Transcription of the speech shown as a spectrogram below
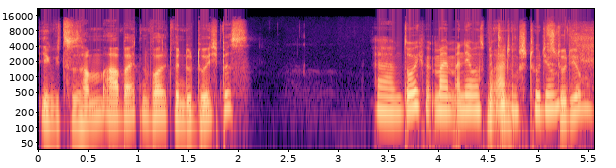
irgendwie zusammenarbeiten wollt, wenn du durch bist? Ähm, durch mit meinem Ernährungsberatungsstudium. Mit Studium?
